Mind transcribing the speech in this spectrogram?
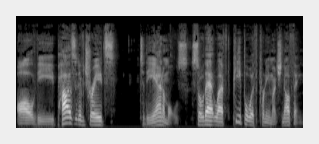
all the positive traits to the animals. So that left people with pretty much nothing.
